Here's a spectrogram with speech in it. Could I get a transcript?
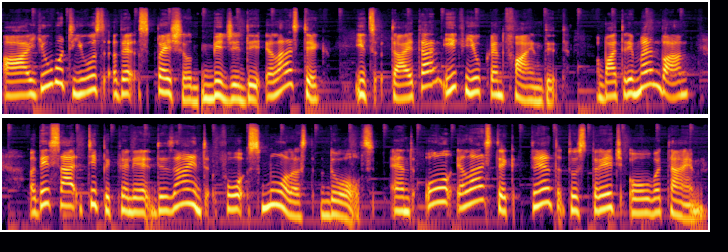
uh, you would use the special BJD elastic. It's tighter if you can find it. But remember, uh, these are typically designed for smallest dolls, and all elastic tend to stretch over time.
